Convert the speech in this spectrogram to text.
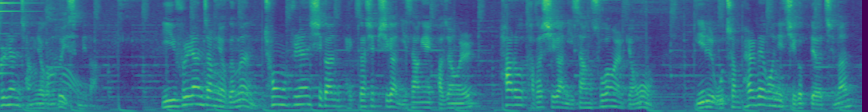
훈련 장려금도 있습니다. 이 훈련 장려금은 총 훈련 시간 140시간 이상의 과정을 하루 5시간 이상 수강할 경우 일 5,800원이 지급되었지만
